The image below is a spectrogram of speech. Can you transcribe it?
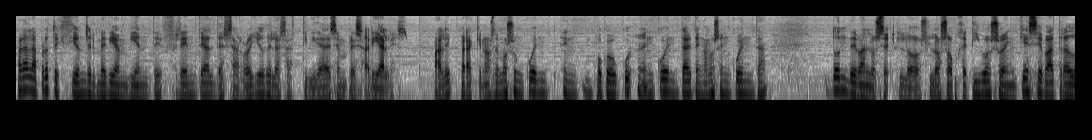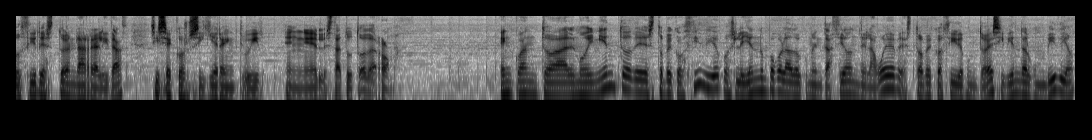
para la protección del medio ambiente frente al desarrollo de las actividades empresariales. Para que nos demos un, poco en cuenta, tengamos en cuenta dónde van los, los, objetivos o en qué se va a traducir esto en la realidad si se consiguiera incluir en el Estatuto de Roma. En cuanto al movimiento de Stop Ecocidio, pues leyendo un poco la documentación de la web, stopecocidio.es y viendo algún vídeo,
